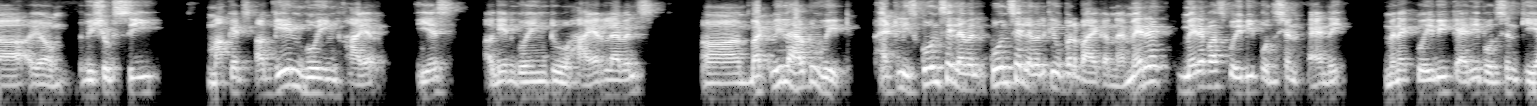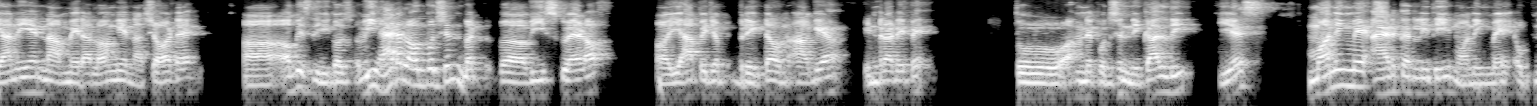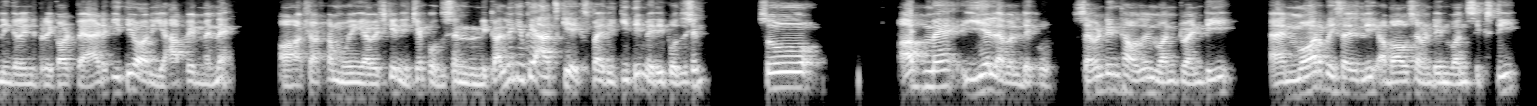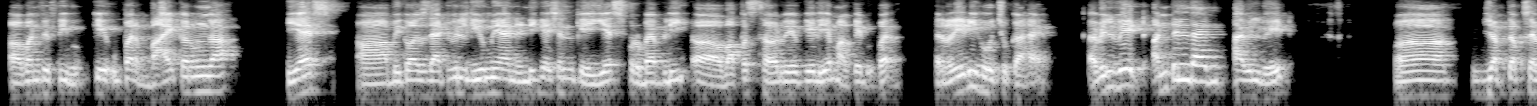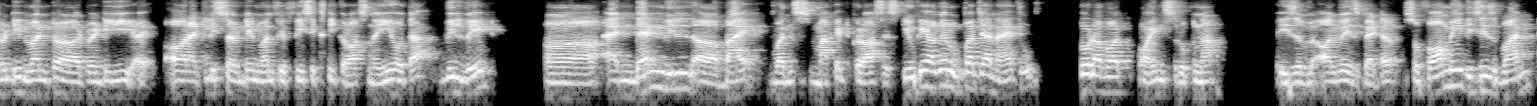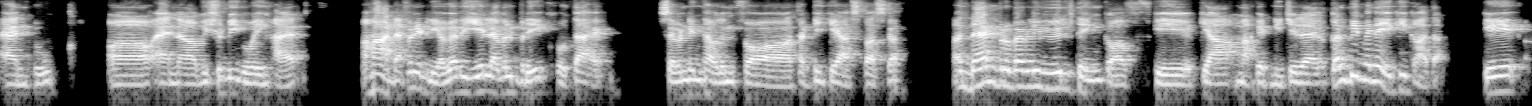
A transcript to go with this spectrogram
we should see again going higher. Yes again going to higher levels. Uh, but we'll have to wait. At कौन से लेवल कौन से लेवल के ऊपर बाय करना है? मेरे मेरे पास कोई भी पोजीशन है नहीं। मैंने कोई भी कैरी पोजीशन किया नहीं है ना मेरा लॉन्ग है ना शॉर्ट है। Obviously because we had a long position but we squared off यहाँ पे जब ब्रेकडाउन आ गया इंट्राडे पे तो हमने पोजीशन निकाल दी। यस मॉर्निंग में ऐड कर ली थी। मॉर्निंग में ओपनिंग रेंज ब्रेकआउट पे ऐड की थी और यहाँ पे मैंने शॉर्ट टर्म मूविंग एवरेज के नीचे पोजीशन निकाल ली क्योंकि आज की एक्सपायरी की थी मेरी पोजीशन सो so, अब मैं ये लेवल देखू। 17,120 एंड मोर प्रिसाइजली अबाउ 17,160 150 के ऊपर बाय करूँगा। Yes yes, because that will give me an indication के यस प्रोबेबली वापस थर्ड वेव के लिए मार्केट ऊपर रेडी हो चुका है। I will wait until then I will wait जब तक 17 120 और एटलीस्ट 17 150 60 क्रॉस नहीं होता will wait and then will buy once market crosses क्योंकि अगर ऊपर जाना है तो थोड़ा बहुत पॉइंट्स रुकना is always better so for me this is one and two and we should be going higher हाँ डेफिनेटली अगर ये लेवल ब्रेक होता है सेवनटीन थाउज़ेंड थर्टी के आसपास का then probably we will think of कि क्या मार्केट नीचे जाएगा। कल भी मैंने एक ही कहा था कि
